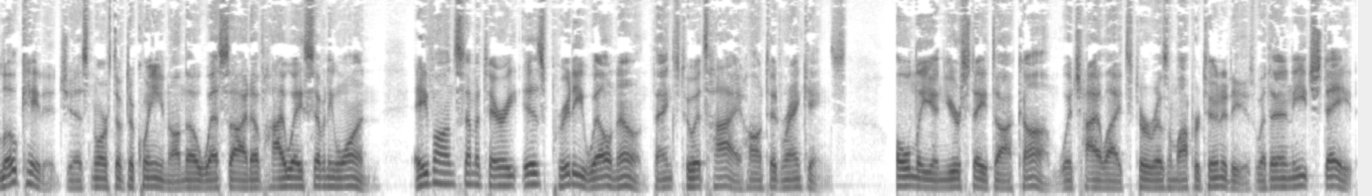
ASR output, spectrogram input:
Located just north of DeQueen on the west side of Highway 71, Avon Cemetery is pretty well known thanks to its high haunted rankings. Only in YourState.com, which highlights tourism opportunities within each state,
